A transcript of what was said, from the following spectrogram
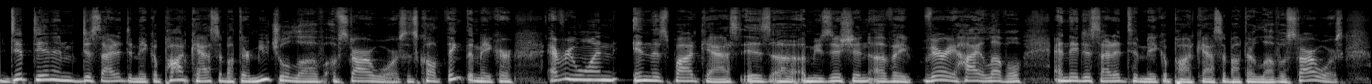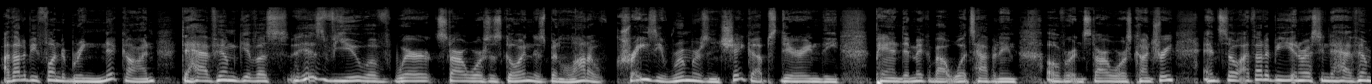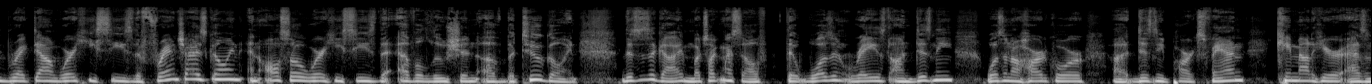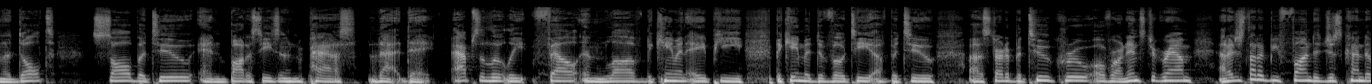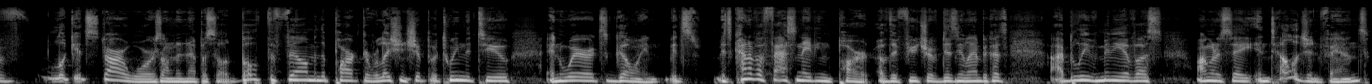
dipped in and decided to make a podcast about their mutual love of Star Wars. It's called Thank the Maker. Everyone in this podcast is a, a, musician of a very high level, and they decided to make a podcast about their love of Star Wars. I thought it'd be fun to bring Nick on to have him give us his view of where Star Wars is going. There's been a lot of crazy rumors and shakeups during the pandemic about what's happening over in Star Wars country. And so I thought it'd be interesting to have him break down where he sees the franchise going and also where he sees the evolution of Batuu going. This is a guy, much like myself, that wasn't raised on Disney, wasn't a hardcore uh, Disney parks fan, came out here as an adult, saw Batuu and bought a season pass that day absolutely fell in love, became an AP, became a devotee of Batuu, uh, started Batuu Crew over on Instagram. And I just thought it'd be fun to just kind of look at Star Wars on an episode, both the film and the park, the relationship between the two, and where it's going. It's it's kind of a fascinating part of the future of Disneyland because I believe many of us, I'm going to say, intelligent fans,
